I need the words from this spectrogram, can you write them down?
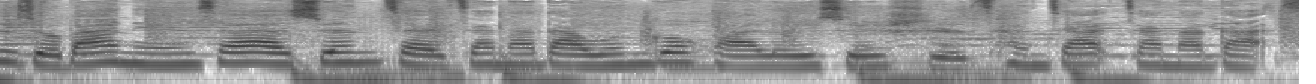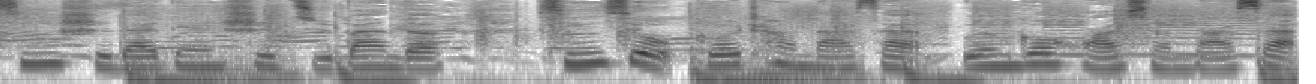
九九八年，萧亚轩在加拿大温哥华留学时，参加加拿大新时代电视举办的新秀歌唱大赛温哥华选拔赛，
